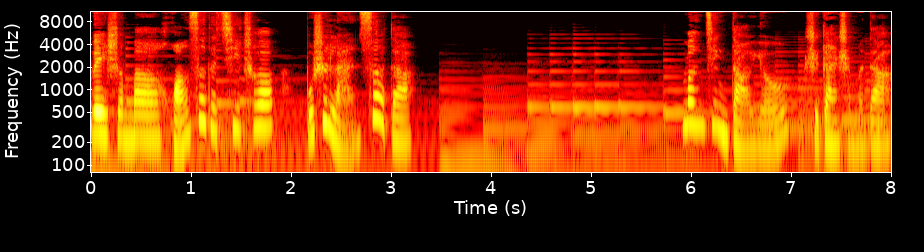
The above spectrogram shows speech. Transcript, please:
为什么黄色的汽车不是蓝色的？梦境导游是干什么的？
